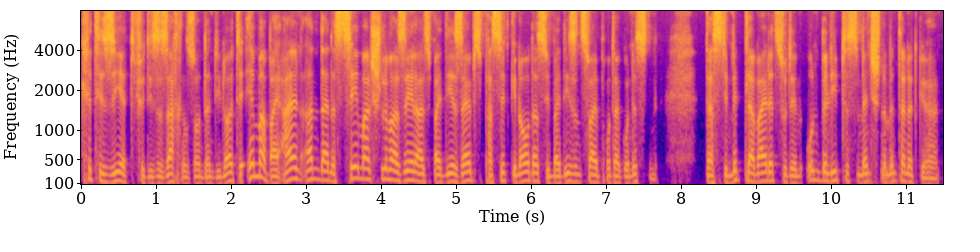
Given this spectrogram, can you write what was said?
Kritisiert für diese Sachen, sondern die Leute immer bei allen anderen es zehnmal schlimmer sehen als bei dir selbst, passiert genau das wie bei diesen zwei Protagonisten. Dass die mittlerweile zu den unbeliebtesten Menschen im Internet gehören.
